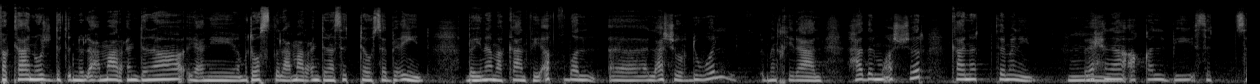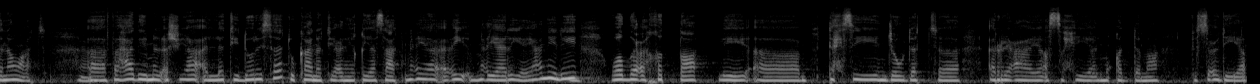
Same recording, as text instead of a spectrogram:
فكان وجدت إنه الأعمار عندنا يعني متوسط الأعمار عندنا 76 بينما كان في أفضل العشر دول من خلال هذا المؤشر كانت 80 فإحنا أقل بست سنوات نعم. آه فهذه من الأشياء التي درست وكانت يعني قياسات معيارية يعني لوضع خطة لتحسين جودة آه، الرعاية الصحية المقدمة في السعودية.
